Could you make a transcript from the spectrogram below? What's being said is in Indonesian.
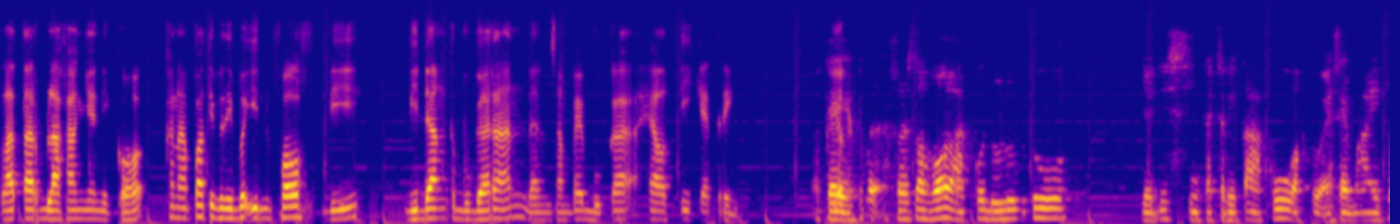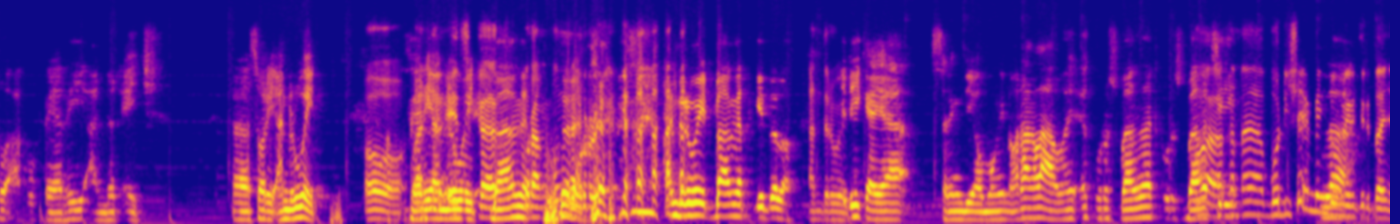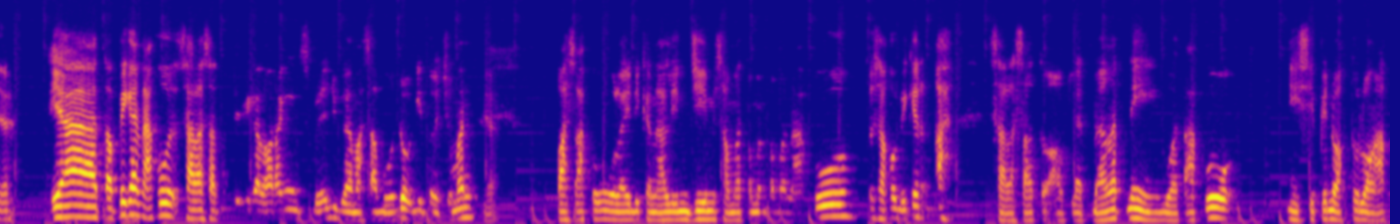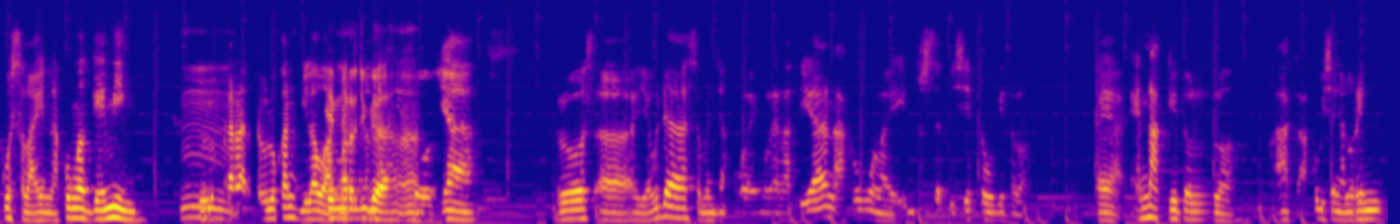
latar belakangnya Niko, kenapa tiba-tiba involve di bidang kebugaran dan sampai buka healthy catering? Oke, okay, first of all, aku dulu tuh jadi singkat cerita aku waktu SMA itu aku very underage uh, sorry underweight. Oh, very underweight banget. Kurang umur. underweight banget gitu loh. Underweight. Jadi kayak sering diomongin orang lah, eh kurus banget, kurus banget Wah, sih. Karena body shaming dong ini ceritanya. Ya, tapi kan aku salah satu tipikal orang yang sebenarnya juga masa bodoh gitu. Cuman ya. pas aku mulai dikenalin gym sama teman-teman aku, terus aku pikir ah salah satu outlet banget nih buat aku nyisipin waktu luang aku selain aku nge-gaming Hmm. Dulu karena dulu kan gila Gamer juga. Gitu. Ya. Terus uh, ya udah semenjak mulai mulai latihan aku mulai interested di situ gitu loh. Kayak enak gitu loh. Aku bisa nyalurin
